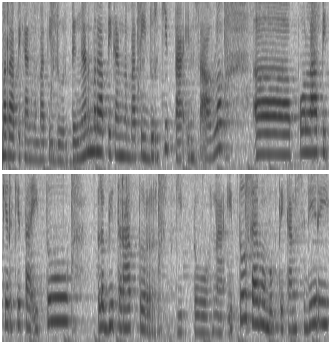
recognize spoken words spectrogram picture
merapikan tempat tidur. Dengan merapikan tempat tidur kita, insya Allah uh, pola pikir kita itu lebih teratur gitu. Nah itu saya membuktikan sendiri.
